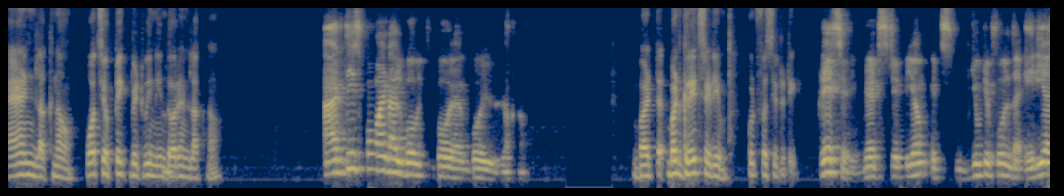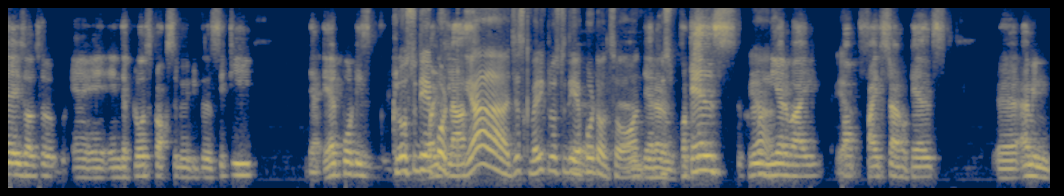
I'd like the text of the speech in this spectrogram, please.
and Lucknow. What's your pick between Indore and Lucknow? At this point, I'll go with go uh, go Lucknow. But but great stadium, good facility. Great stadium, great stadium. It's beautiful. The area is also in the close proximity to the city. The airport is Close to the airport. class. Yeah, just very close to the airport also. Uh, on there are just- hotels Yeah. nearby, Yeah. top five star hotels. Uh, I mean,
